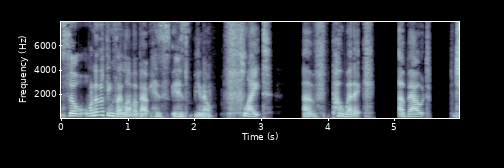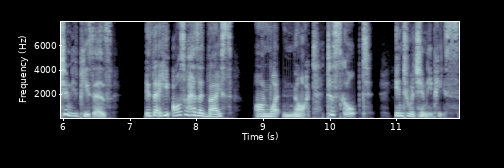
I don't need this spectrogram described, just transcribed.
So one of the things I love about his his you know flight of poetic about chimney pieces is that he also has advice on what not to sculpt into a chimney piece.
